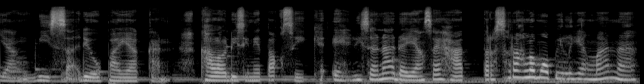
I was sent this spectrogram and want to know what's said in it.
yang bisa diupayakan. Kalau di sini toksik, eh di sana ada yang sehat. Terserah lo mau pilih yang mana.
